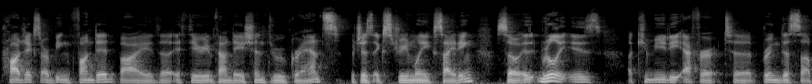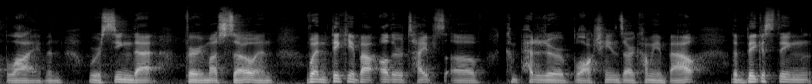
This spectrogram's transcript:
projects are being funded by the ethereum foundation through grants which is extremely exciting. So it really is a community effort to bring this up live and we're seeing that very much so. And when thinking about other types of competitor blockchains that are coming about the biggest thing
